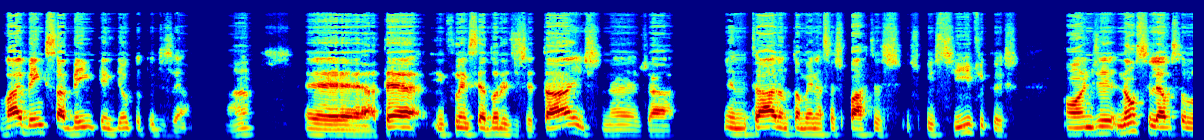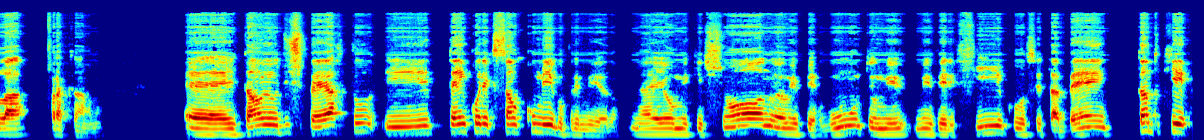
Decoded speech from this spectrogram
vai bem saber entender o que eu estou dizendo. Né? É, até influenciadores digitais né, já entraram também nessas partes específicas, onde não se leva o celular para a cama. É, então eu desperto e tem conexão comigo primeiro. Né? Eu me questiono, eu me pergunto, eu me, me verifico se está bem. Tanto que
